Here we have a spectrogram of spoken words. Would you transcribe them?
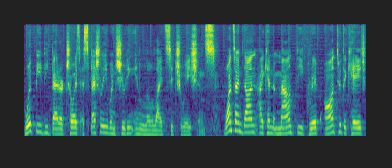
would be the better choice especially when shooting in low light situations. Once I'm done, I can mount the grip onto the cage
